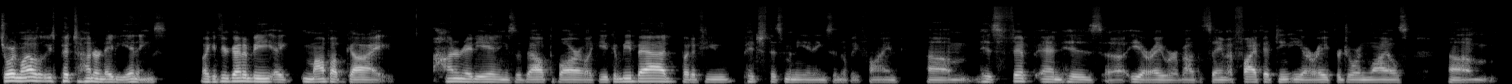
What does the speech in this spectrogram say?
Jordan Lyles at least pitched 180 innings. Like if you're going to be a mop up guy, 180 innings without the bar. Like you can be bad, but if you pitch this many innings, it'll be fine. Um, his FIP and his uh, ERA were about the same. A 5.15 ERA for Jordan Lyles, um,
